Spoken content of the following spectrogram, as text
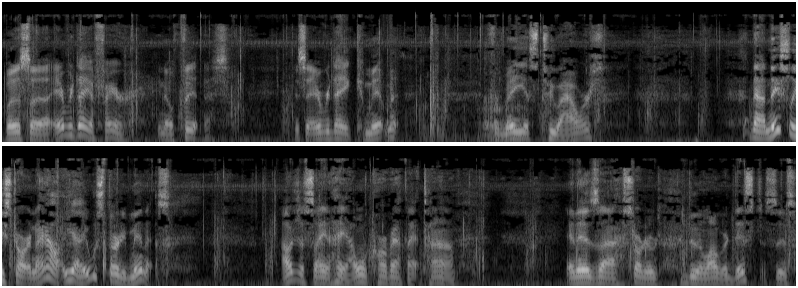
But it's a everyday affair, you know, fitness. It's an everyday commitment. For me, it's two hours. Now, initially starting out, yeah, it was 30 minutes. I was just saying, hey, I want to carve out that time. And as I started doing longer distances,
